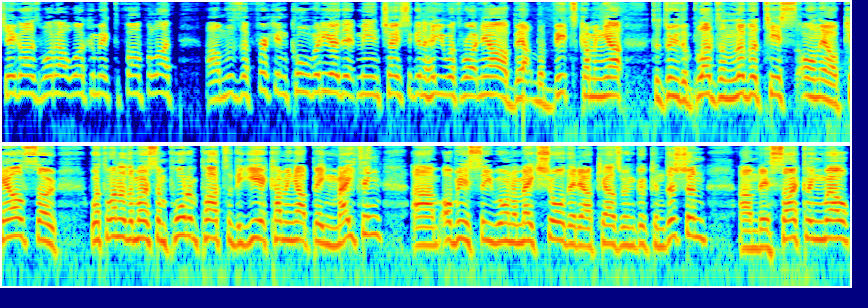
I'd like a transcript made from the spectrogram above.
Cheer guys, what up? Welcome back to Farm for Life. Um, this is a freaking cool video that me and Chase are going to hit you with right now about the vets coming out to do the bloods and liver tests on our cows. So with one of the most important parts of the year coming up being mating, um, obviously we want to make sure that our cows are in good condition, um, they're cycling well,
